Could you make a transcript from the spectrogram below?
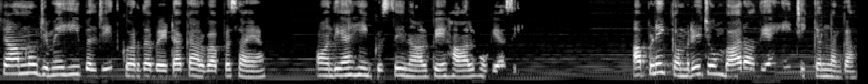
ਸ਼ਾਮ ਨੂੰ ਜਿਵੇਂ ਹੀ ਬਲਜੀਤ ਕੌਰ ਦਾ ਬੇਟਾ ਘਰ ਵਾਪਸ ਆਇਆ, ਆਉਂਦਿਆਂ ਹੀ ਗੁੱਸੇ ਨਾਲ ਬੇਹਾਲ ਹੋ ਗਿਆ ਸੀ। ਆਪਣੇ ਕਮਰੇ ਚੋਂ ਬਾਹਰ ਆਉਂਦਿਆਂ ਹੀ ਚਿੱਕਣ ਲੱਗਾ।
